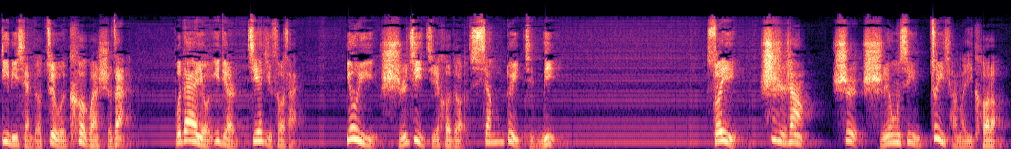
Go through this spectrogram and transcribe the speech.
地理显得最为客观实在，不带有一点阶级色彩，又与实际结合的相对紧密，所以事实上是实用性最强的一科了，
